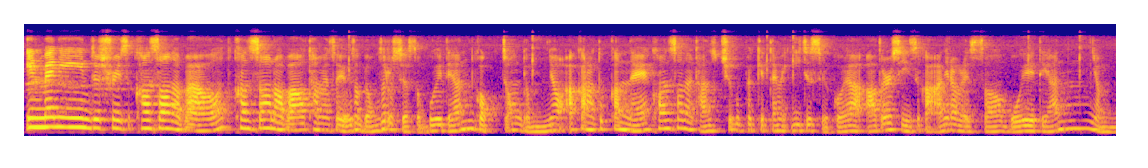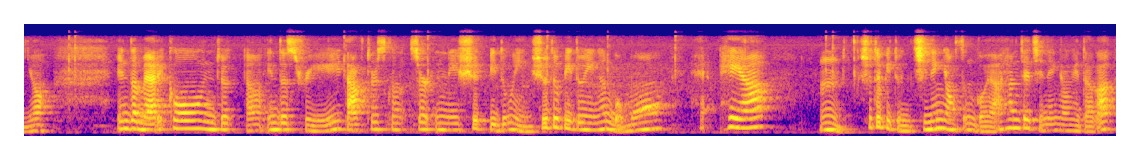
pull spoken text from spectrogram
In many industries, concern about, concern about 하면서 여기서 명사로 쓰였어. 뭐에 대한 걱정, 염려. 아까랑 똑같네. concern을 단수 취급했기 때문에 is 쓸 거야. others is가 아니라 그랬어. 뭐에 대한 염려. In the medical industry, doctors certainly should be doing. should be doing은 뭐뭐 해야 음, should be doing 진행형 쓴 거야. 현재 진행형에다가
